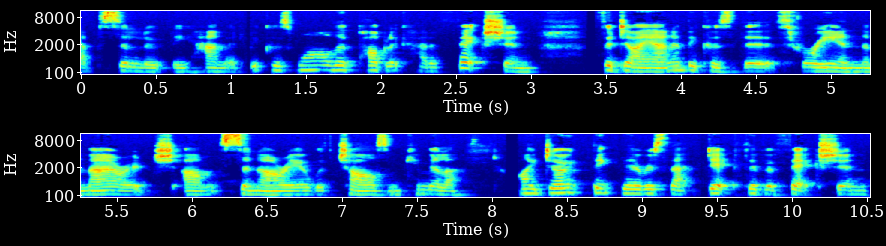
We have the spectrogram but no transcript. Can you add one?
absolutely hammered because while the public had affection for Diana because the three in the marriage um, scenario with Charles and Camilla, I don't think there is that depth of affection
